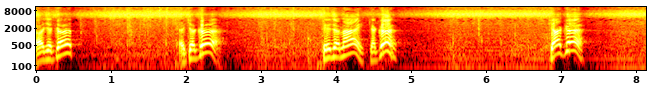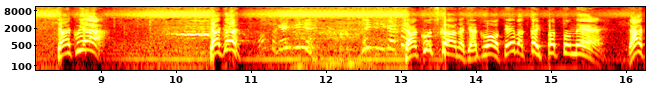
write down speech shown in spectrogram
あ逆。逆。手じゃない。逆。逆。逆や。逆逆を使わな逆を手ばっかり引っ張っとんね逆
